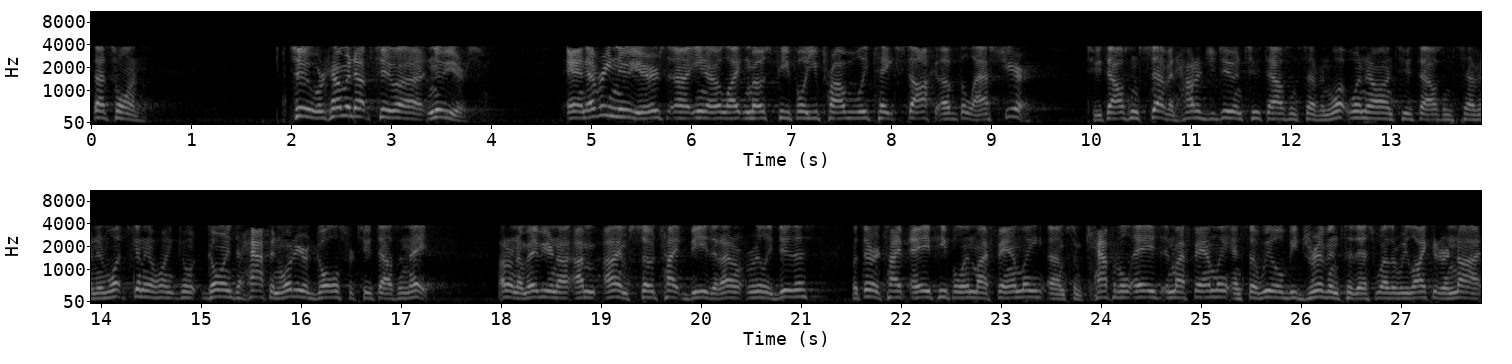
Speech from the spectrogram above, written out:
that's one. Two, we're coming up to uh, New Year's. And every New Year's, uh, you know, like most people, you probably take stock of the last year. 2007. How did you do in 2007? What went on in 2007? And what's going to, going to happen? What are your goals for 2008? I don't know. Maybe you're not. I'm, I'm so type B that I don't really do this. But there are type A people in my family, um, some capital A's in my family. And so we will be driven to this, whether we like it or not,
